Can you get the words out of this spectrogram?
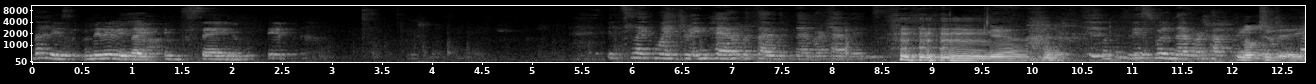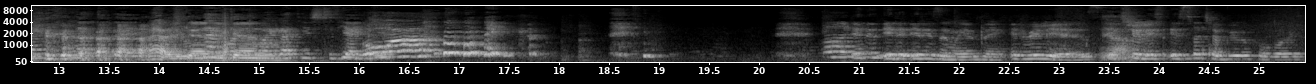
That is literally like insane. It. It's like my dream hair, but I would never have it. yeah. This will never happen. Not today. Not today. Yeah, you can. You can. Oh, I got used to the idea. Oh wow! Oh my god! Oh, it is, it, it is amazing. It really is. Yeah. It truly is it's such a beautiful word.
